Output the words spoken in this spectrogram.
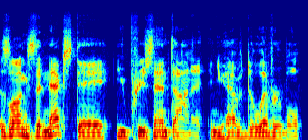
as long as the next day you present on it and you have a deliverable.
